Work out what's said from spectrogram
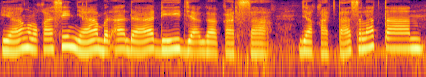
yang lokasinya berada di Jagakarsa, Jakarta Selatan.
